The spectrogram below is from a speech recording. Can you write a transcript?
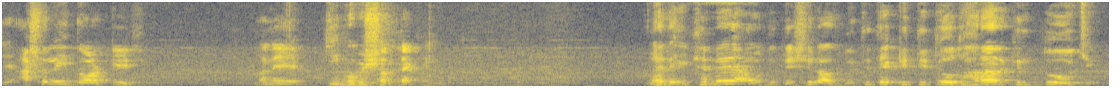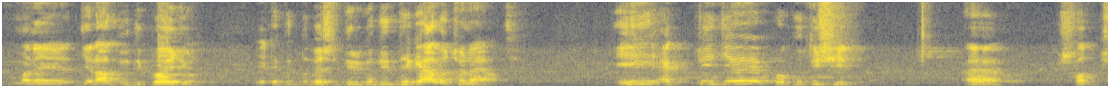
যে আসলে এই দলটির মানে কি ভবিষ্যৎ দেখেন? না, এখানে আমাদের দেশের রাজনীতিতে একটি তৃতীয় ধারার কিন্তু মানে যে রাজনীতি প্রয়োজন এটা কিন্তু বেশ দীর্ঘদিন থেকে আলোচনায় আছে। এই একটি যে প্রগতিশীল হ্যাঁ স্বচ্ছ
